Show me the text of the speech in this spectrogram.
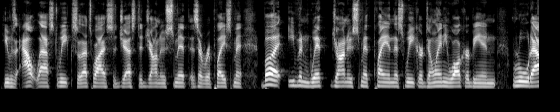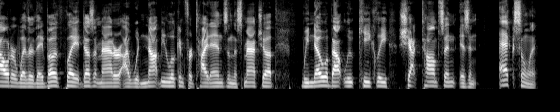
He was out last week, so that's why I suggested Jonnu Smith as a replacement. But even with Jonnu Smith playing this week or Delanie Walker being ruled out or whether they both play, it doesn't matter. I would not be looking for tight ends in this matchup. We know about Luke Kuechly. Shaq Thompson is an excellent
